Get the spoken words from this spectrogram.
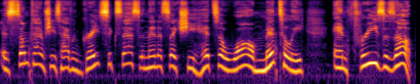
is sometimes she's having great success and then it's like she hits a wall mentally and freezes up.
